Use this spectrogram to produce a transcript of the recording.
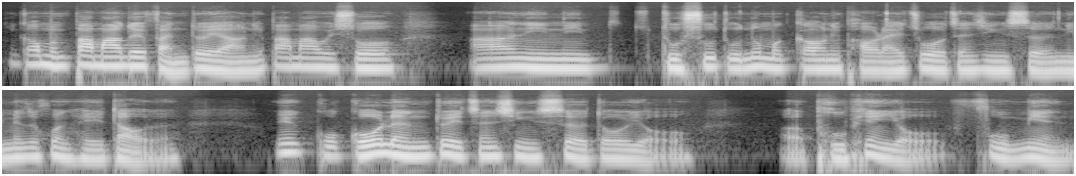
你搞我们爸妈都会反对啊。你爸妈会说啊，你你读书读那么高，你跑来做征信社，里面是混黑道的。因为国国人对征信社都有呃普遍有负面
